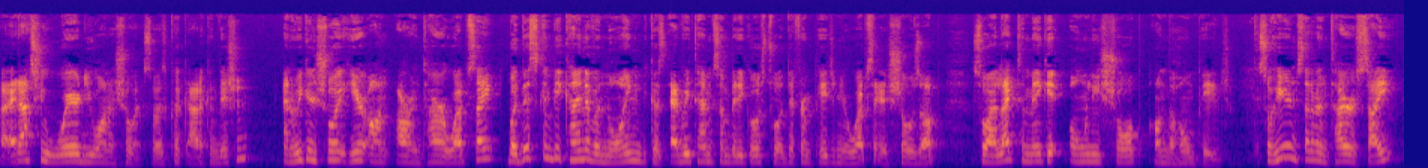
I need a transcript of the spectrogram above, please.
uh, it asks you where do you want to show it. So let's click Add a Condition. And we can show it here on our entire website. But this can be kind of annoying because every time somebody goes to a different page on your website, it shows up. So I like to make it only show up on the home page. So here, instead of entire site,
